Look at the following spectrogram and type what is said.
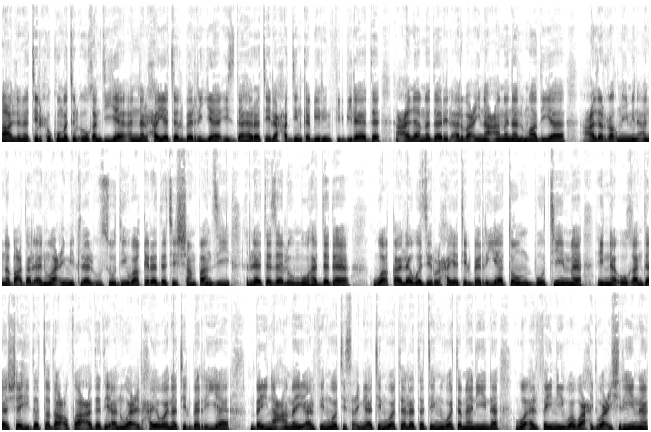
أعلنت الحكومة الأوغندية أن الحياة البرية ازدهرت إلى حد كبير في البلاد على مدار الأربعين عاما الماضية على الرغم من أن بعض الأنواع مثل الأسود وقردة الشمبانزي لا تزال مهددة. وقال وزير الحياة البرية توم بوتيم إن أوغندا شهدت تضاعف عدد أنواع الحيوانات البرية بين عامي 1983 و 2021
